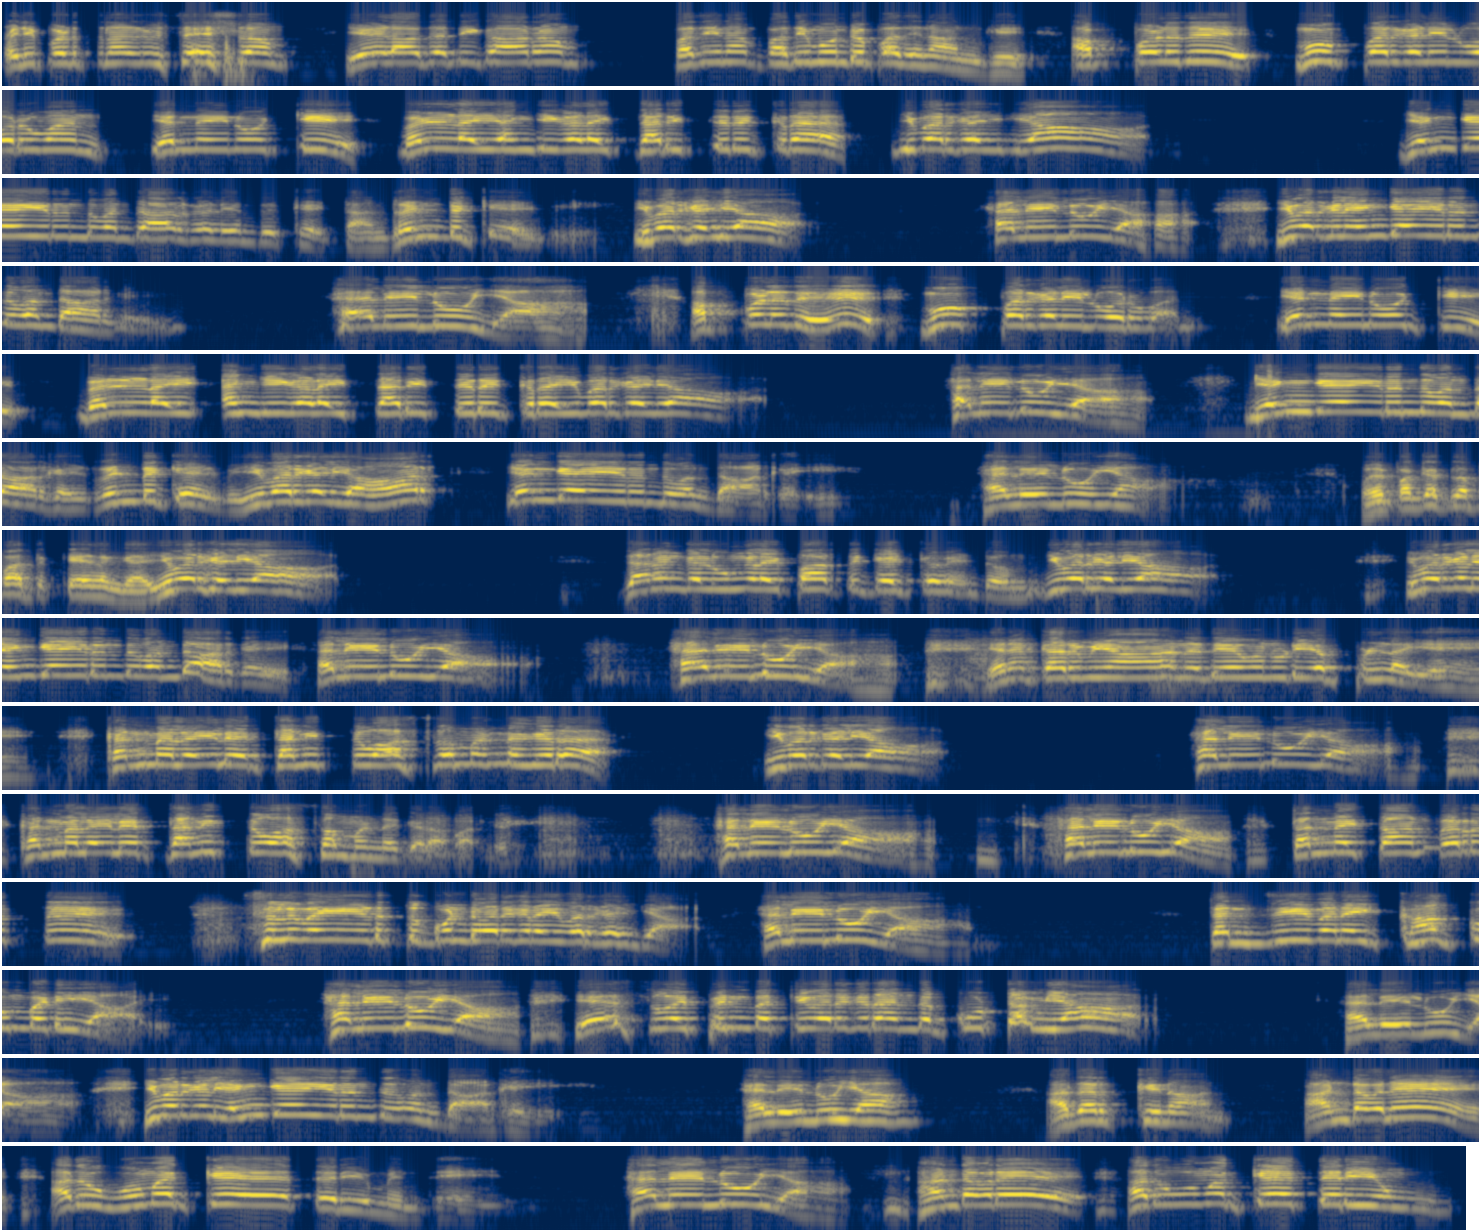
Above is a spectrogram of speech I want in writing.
வெளிப்படுத்தினால் விசேஷம். ஏழாவது அதிகாரம் பதின பதிமூன்று பதினான்கு. அப்பொழுது மூப்பர்களில் ஒருவன் என்னை நோக்கி வெள்ளை அங்கிகளை தரித்திருக்கிற இவர்கள் யார்? எங்கே இருந்து வந்தார்கள் என்று கேட்டான். ரெண்டு கேள்வி. இவர்கள் யார்? ஹலிலூயா இவர்கள் எங்கே இருந்து வந்தார்கள்? ஹலிலூயா அப்பொழுது மூப்பர்களில் ஒருவன் என்னை நோக்கி வெள்ளை அங்கிகளை தரித்திருக்கிற இவர்கள் யார்? ஹலிலூயா எங்கே இருந்து வந்தார்கள்? ரெண்டு கேள்வி. இவர்கள் யார்? எங்கே இருந்து வந்தார்கள்? ஹலிலூயா ஒரு பக்கத்துல பார்த்து கேளுங்க. இவர்கள் யார்? ஜனங்கள் உங்களை பார்த்து கேட்க வேண்டும். இவர்கள் யார்? இவர்கள் எங்கே இருந்து வந்தார்கள்? ஹலிலூயா ஹலிலூயா எனக்கு அருமையான தேவனுடைய பிள்ளையே கண்மலையிலே தனித்து வாசம் பண்ணுகிற இவர்கள் யார்? ஹலேலூயா கண்மலையிலே தனித்து வாசம் பண்ணுகிறவர்கள். ஹலேலூயா ஹலேலூயா தன்னைத்தான் வெறுத்து சிலுவையை எடுத்து கொண்டு வருகிற இவர்கள் யார்? ஹலேலூயா தன் ஜீவனை காக்கும்படியாய். ஹலேலூயா இயேசுவை பின்பற்றி வருகிற அந்த கூட்டம் யார்? ஹலேலூயா இவர்கள் எங்கே இருந்து வந்தார்கள்? ஹலேலூயா அதற்கு நான் ஆண்டவனே அது உமக்கே தெரியும் என்றேன் ஹalleluya. ஆண்டவரே அது உமக்கே தெரியும்.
